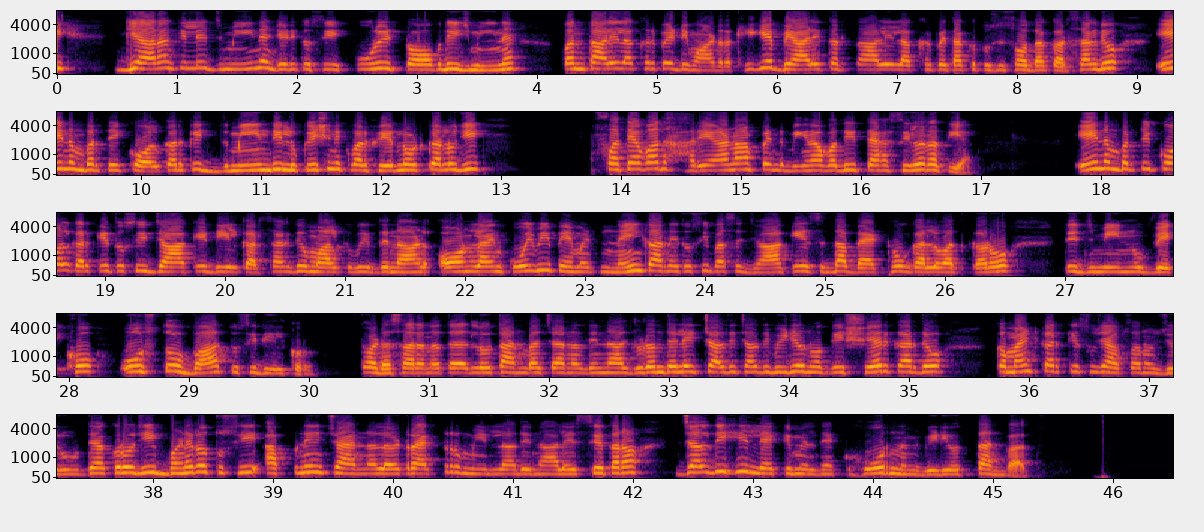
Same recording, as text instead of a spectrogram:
11 ਕਿੱਲੇ ਜ਼ਮੀਨ ਹੈ ਜਿਹੜੀ ਤੁਸੀਂ ਪੂਰੀ ਟੌਪ ਦੀ ਜ਼ਮੀਨ ਹੈ। 45 ਲੱਖ ਰੁਪਏ ਡਿਮਾਂਡ ਰੱਖੀ ਗਈ ਹੈ। 42 43 ਲੱਖ ਰੁਪਏ ਤੱਕ ਤੁਸੀਂ ਸੌਦਾ ਕਰ ਸਕਦੇ ਹੋ। ਇਹ ਨੰਬਰ ਤੇ ਕਾਲ ਕਰਕੇ ਜ਼ਮੀਨ ਦੀ ਲੋਕੇਸ਼ਨ ਇੱਕ ਵਾਰ ਫੇਰ ਨੋਟ ਕਰ ਲਓ ਜੀ। ਫਤਿਆਬਾਦ ਹਰਿਆਣਾ ਪਿੰਡ ਬੀਨਾਵਦੀ ਤਹਿਸੀਲ ਰਤੀਆ। ਇਹ ਨੰਬਰ ਤੇ ਕਾਲ ਕਰਕੇ ਤੁਸੀਂ ਜਾ ਕੇ ਡੀਲ ਕਰ ਸਕਦੇ ਹੋ। ਮਾਲਕ ਵੀਰ ਦੇ ਨਾਲ ਆਨਲਾਈਨ ਕੋਈ ਵੀ ਪੇਮੈਂਟ ਨਹੀਂ ਕਰਨੀ। ਤੁਸੀਂ ਬਸ ਜਾ ਕੇ ਸਿੱਧਾ ਬੈਠੋ, ਗੱਲਬਾਤ ਕਰੋ ਤੇ ਜ਼ਮੀਨ ਨੂੰ ਵੇਖੋ। ਉਸ ਤੋਂ ਬਾਅਦ ਤੁਸੀਂ ਡੀਲ ਕਰੋ। ਤੁਹਾਡਾ ਸਾਰਿਆਂ ਦਾ ਤਹਿ ਦਿਲੋਂ ਧੰਨਵਾਦ ਚੈਨਲ ਦੇ ਨਾਲ ਜੁੜਨ ਦੇ ਲਈ। ਚਲਦੀ ਚਲਦੀ ਵੀਡੀਓ ਨੂੰ ਅੱਗੇ ਸ਼ੇਅਰ ਕਰ ਦਿਓ। ਕਮੈਂਟ ਕਰਕੇ ਸੁਝਾਅ ਸਾਨੂੰ ਜ਼ਰੂਰ ਦਿਆ ਕਰੋ ਜੀ। ਬਣੇ ਰਹੋ ਤੁਸੀਂ ਆਪਣੇ ਚੈਨਲ ਟਰੈਕਟਰ ਮੇਲਾ ਦੇ ਨਾਲ। ਇਸੇ ਤਰ੍ਹਾਂ ਜਲਦੀ ਹੀ ਲੈ ਕੇ ਮਿਲਦੇ ਹਾਂ ਇੱਕ ਹੋਰ ਨਵੀਂ ਵੀਡੀਓ ਧੰਨਵਾਦ।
